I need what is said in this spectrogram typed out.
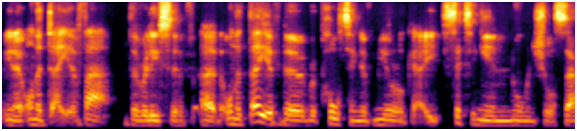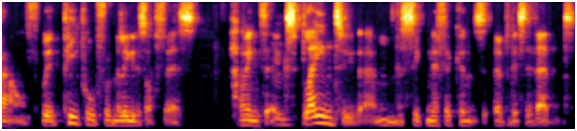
You know, on the day of that, the release of uh, on the day of the reporting of Muralgate, sitting in Norman Shaw South with people from the leader's office, having to mm. explain to them the significance of this event,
